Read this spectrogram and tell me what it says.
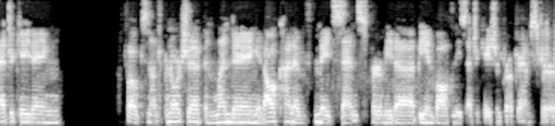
educating folks in entrepreneurship and lending. It all kind of made sense for me to be involved in these education programs for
